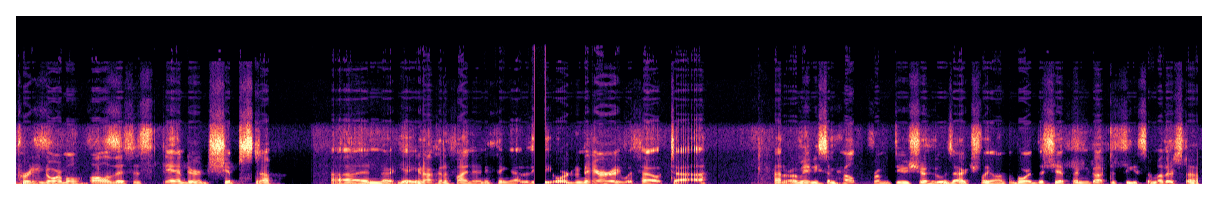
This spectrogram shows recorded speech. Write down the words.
pretty normal. All of this is standard ship stuff, uh, and yeah, you're not going to find anything out of the ordinary without uh, I don't know, maybe some help from Dusha, who was actually on board the ship and got to see some other stuff.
